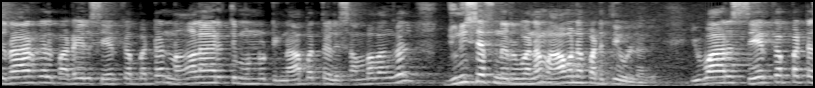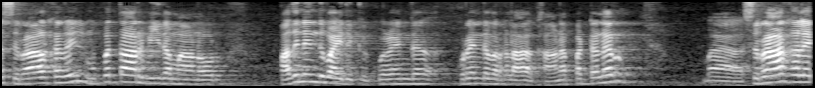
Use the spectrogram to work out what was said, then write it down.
சிறார்கள் படையில் சேர்க்கப்பட்ட நாலாயிரத்தி முன்னூற்றி நாற்பத்தேழு சம்பவங்கள் யுனிசெஃப் நிறுவனம் ஆவணப்படுத்தியுள்ளது. இவ்வாறு சேர்க்கப்பட்ட சிறார்களில் முப்பத்தாறு வீதமானோர் பதினைந்து வயதுக்கு குறைந்த குறைந்தவர்களாக காணப்பட்டனர். சிறார்களை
